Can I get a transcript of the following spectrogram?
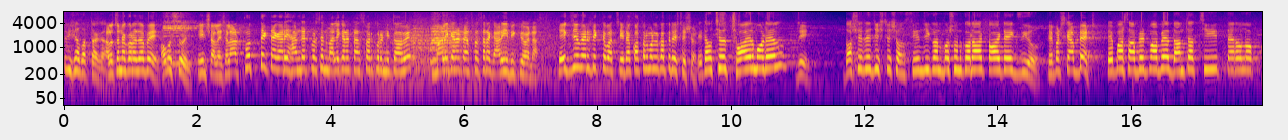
ত্রিশ হাজার টাকা। আলোচনা করা যাবে? অবশ্যই। ইনশাল্লাহ ইনশাল্লাহ আর প্রত্যেকটা গাড়ি হান্ড্রেড পার্সেন্ট মালিকানা ট্রান্সফার করে নিতে হবে। মালিকানা ট্রান্সফার ছাড়া গাড়ি বিক্রি হয় না। এক্সিও গাড়ি দেখতে পাচ্ছি এটা কত মডেল কত রেজিস্ট্রেশন এটা হচ্ছে ছয়ের মডেল জি। দশের রেজিস্ট্রেশন সিএনজি কনভার্সন করা টয়টা এক্সিও পেপারস কি আপডেট পেপারস আপডেট পাবে দাম চাচ্ছি তেরো লক্ষ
